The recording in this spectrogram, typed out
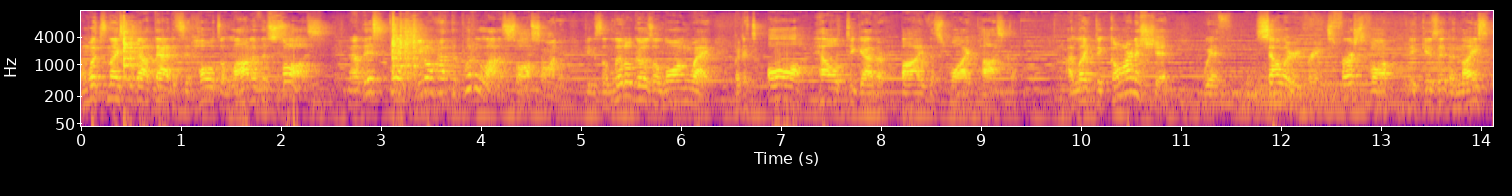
And what's nice about that is it holds a lot of the sauce. Now this dish, you don't have to put a lot of sauce on it because a little goes a long way, but it's all held together by this wide pasta. I like to garnish it with celery greens. First of all, it gives it a nice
